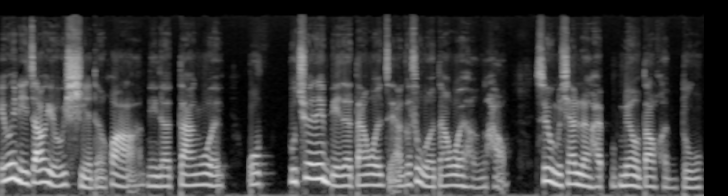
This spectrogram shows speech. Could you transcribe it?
因为你只要有写的话，你的单位我不确定别的单位怎样，可是我的单位很好，所以我们现在人还没有到很多，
